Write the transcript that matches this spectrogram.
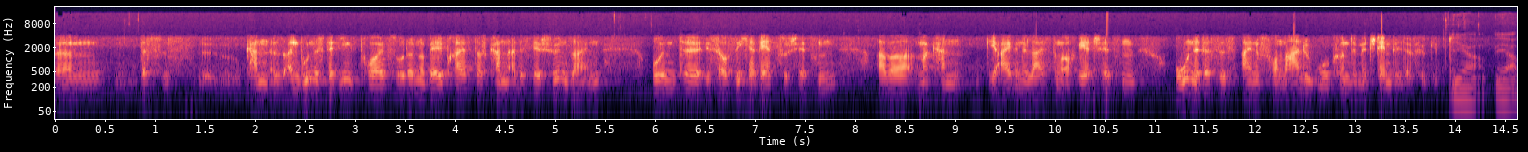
ähm, das ist kann, also ein Bundesverdienstkreuz oder Nobelpreis, das kann alles sehr schön sein und äh, ist auch sicher wertzuschätzen. aber man kann die eigene Leistung auch wertschätzen ohne dass es eine formale Urkunde mit Stempel dafür gibt. Ja, ja.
